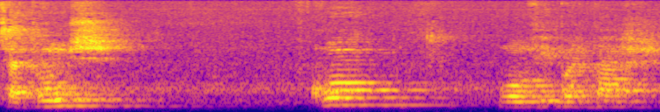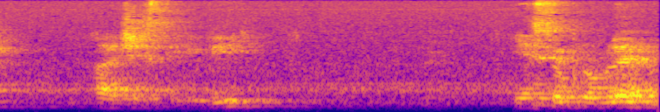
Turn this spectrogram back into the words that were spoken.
Și atunci, cum vom fi părtași acestei iubiri? Este o problemă.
